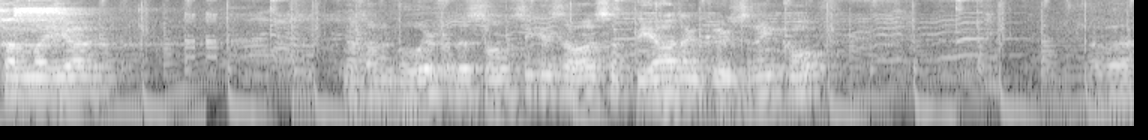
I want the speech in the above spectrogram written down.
schaut man eher nach einem Wolf oder sonstiges aus. Ein Bär hat einen größeren Kopf. Aber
